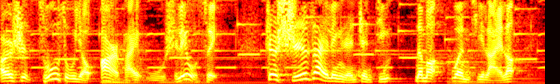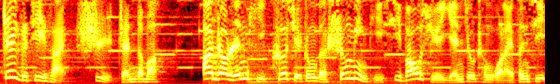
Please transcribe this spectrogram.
而是足足有二百五十六岁，这实在令人震惊。那么问题来了，这个记载是真的吗？按照人体科学中的生命体细胞学研究成果来分析，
